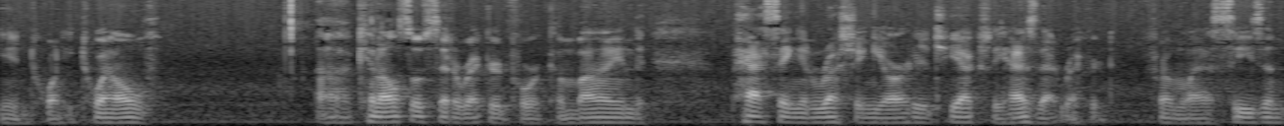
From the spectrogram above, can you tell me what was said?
in 2012. Uh, can also set a record for combined passing and rushing yardage. He actually has that record from last season.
